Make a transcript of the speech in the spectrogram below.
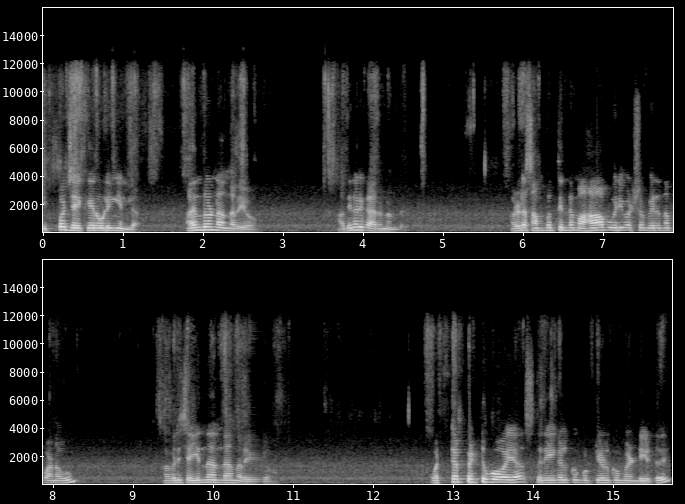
ഇപ്പൊ ജെ കെ റോളിംഗ് ഇല്ല. അതെന്തുകൊണ്ടാണെന്നറിയോ? അതിനൊരു കാരണമുണ്ട്. അവരുടെ സമ്പത്തിന്റെ മഹാഭൂരിപക്ഷം വരുന്ന പണവും അവർ ചെയ്യുന്നത് എന്താണെന്നറിയോ? ഒറ്റപ്പെട്ടു പോയ സ്ത്രീകൾക്കും കുട്ടികൾക്കും വേണ്ടിയിട്ട്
